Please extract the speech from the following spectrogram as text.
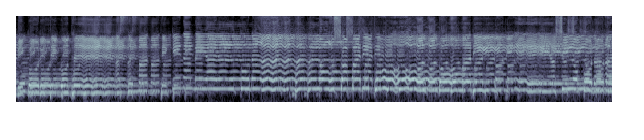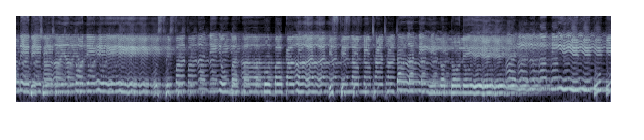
গোগাই তুমি করিতে গোধে আসমান থেকে নামে আল কোরআন ভাঙলো সবারই ভুল তোমারই তরে আসিল কোরআনের ছায়া। উমর আবু বকর ইসলামী ঝান্ডা নীল তোলে আমিন তুমি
